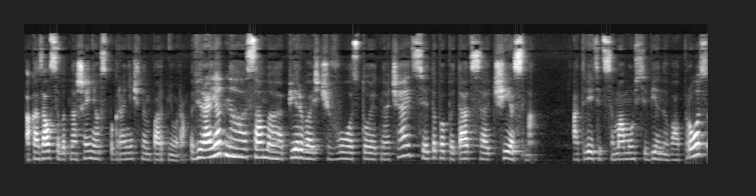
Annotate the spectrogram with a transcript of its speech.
оказался в отношениях с пограничным партнером. Вероятно, самое первое, с чего стоит начать, это попытаться честно ответить самому себе на вопрос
